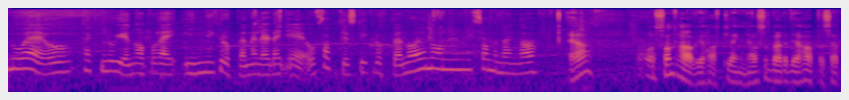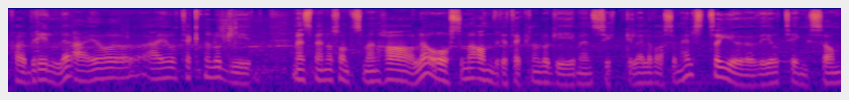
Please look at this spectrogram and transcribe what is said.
nå er jo teknologien også på vei inn i kroppen, eller den er jo faktisk i kroppen òg i noen sammenhenger. Ja, og sånt har vi jo hatt lenge. altså Bare det å ha på seg et par briller er jo, er jo teknologi. Mens med noe sånt som en hale, og også med andre teknologi, med en sykkel eller hva som helst, så gjør vi jo ting som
